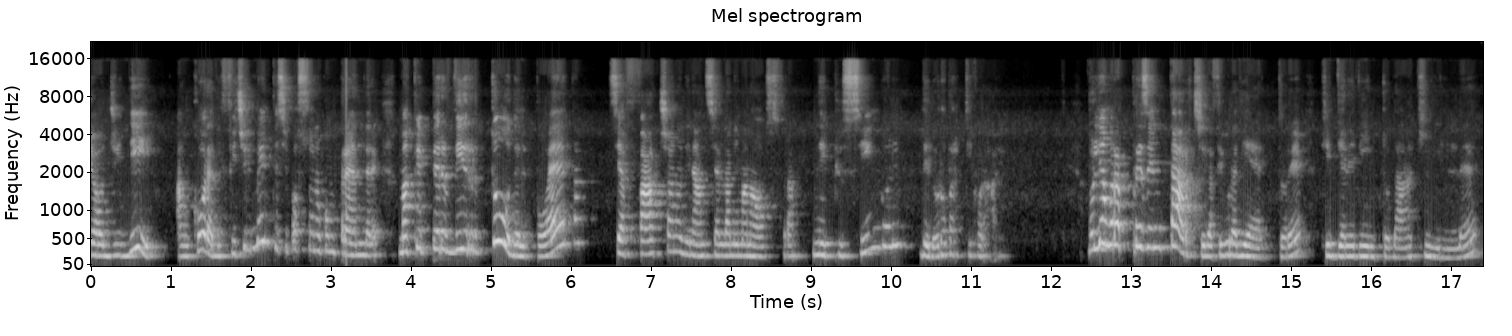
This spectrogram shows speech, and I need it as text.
che oggi ancora difficilmente si possono comprendere, ma che per virtù del poeta si affacciano dinanzi all'anima nostra, nei più singoli dei loro particolari. Vogliamo rappresentarci la figura di Ettore, che viene vinto da Achille,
